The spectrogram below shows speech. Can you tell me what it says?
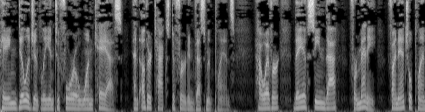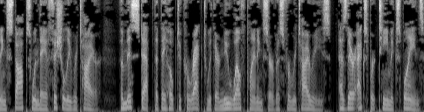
paying diligently into 401ks and other tax deferred investment plans. However, they have seen that, for many, financial planning stops when they officially retire, a misstep that they hope to correct with their new wealth planning service for retirees. As their expert team explains,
